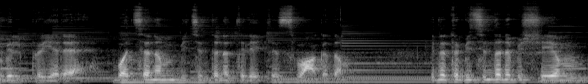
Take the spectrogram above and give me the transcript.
ക്രിസ്തുവിൽ പ്രിയരെ വചനം വിചിന്തനത്തിലേക്ക് സ്വാഗതം. ഇന്നത്തെ വിചിന്തന വിഷയം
